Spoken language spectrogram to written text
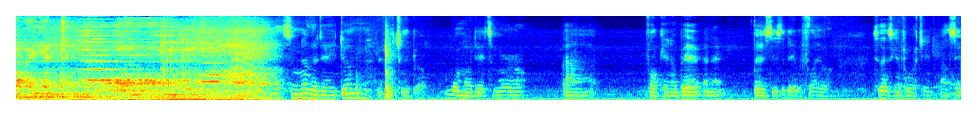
Jedi. That's another day done. We've actually got one more day tomorrow. Uh, Volcano Bay, and then Thursday's the day we fly over. So thanks again for watching. I'll see you.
